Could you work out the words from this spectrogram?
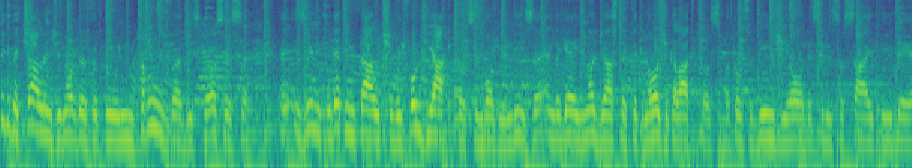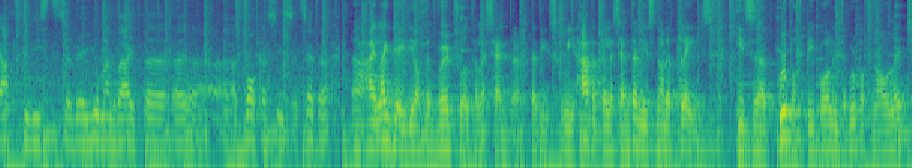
I think the challenge in order to, to improve uh, this process uh, is really to get in touch with all the actors involved in this and again not just the technological actors but also the NGO, the civil society, the activists, the human rights uh, uh, advocacies, etc. I like the idea of the virtual telecenter. That is, we have a telecenter, it's not a place. It's a group of people, it's a group of knowledge,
